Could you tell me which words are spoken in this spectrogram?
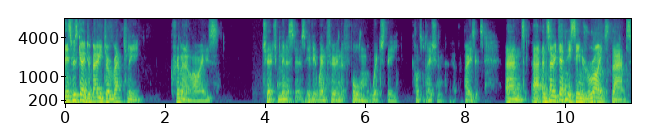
this was going to very directly criminalize church ministers if it went through in the form which the consultation proposes. And uh, and so it definitely seems right that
